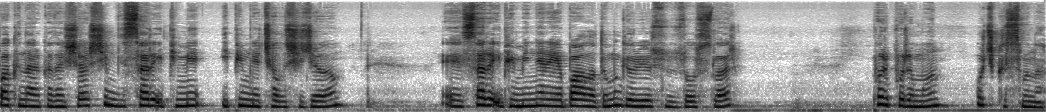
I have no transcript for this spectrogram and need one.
Bakın arkadaşlar şimdi sarı ipimi ipimle çalışacağım. Ee, sarı ipimi nereye bağladığımı görüyorsunuz dostlar pırpırımın uç kısmına.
